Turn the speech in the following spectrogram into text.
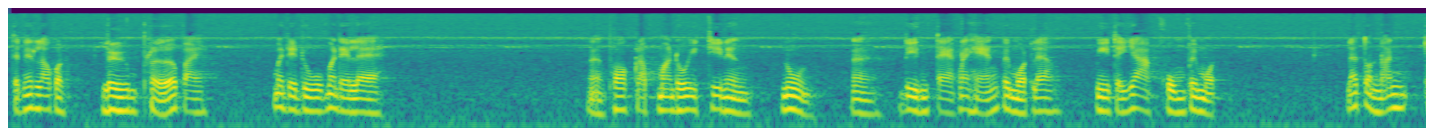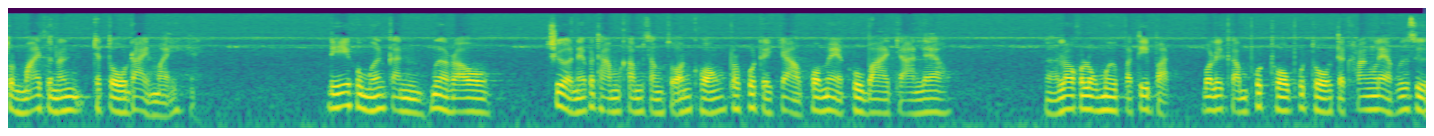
แต่นี้เราก็ลืมเผลอไป ไม่ได้ดูไม่ได้แลพอกลับมาดูอีกทีหนึ่งนู่น ดินแตกและแหงไปหมดแล้ว มีแต่หญ้าคุมไปหมด และต้นนั้นต้นไม้ต้นนั้นจะโตได้ไหม นี้ก็เหมือนกันเมื่อเราเชื่อในพระธรรมคำสั่งสอนของพระพุทธเจ้าพ่อแม่ครูบาอาจารย์แล้ว เราก็ลงมือปฏิบัติ บริกรรมพุทโธพุทโธ แต่ครั้งแรกรู้สึก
